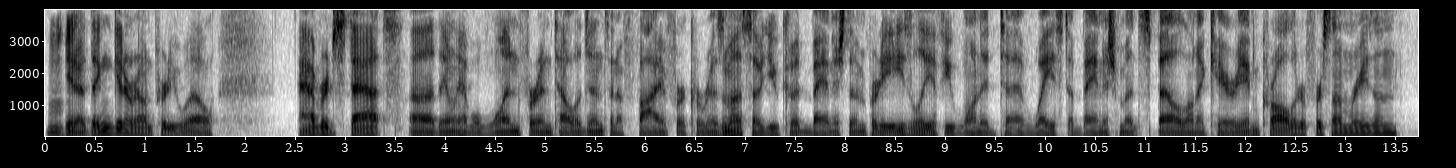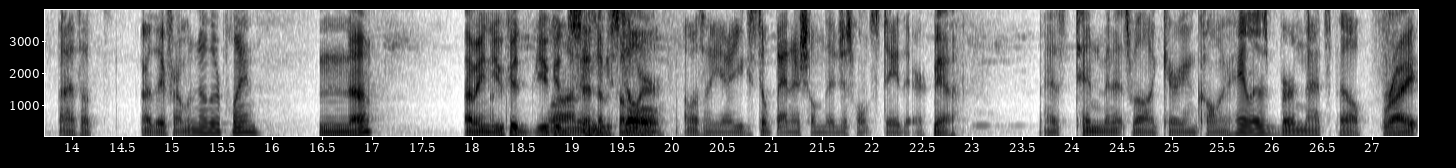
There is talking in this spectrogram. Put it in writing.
Hmm. you know, they can get around pretty well. Average stats, uh, they only have a 1 for intelligence and a 5 for charisma, so you could banish them pretty easily if you wanted to waste a banishment spell on a carrion crawler for some reason. I thought, are they from another plane? No, I mean you could you Well, could I mean, send you them somewhere. Still, I was like, yeah, you can still banish them. They just won't stay there. Yeah, That's ten minutes while I carrion crawler. Hey, let's burn that spell. right.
